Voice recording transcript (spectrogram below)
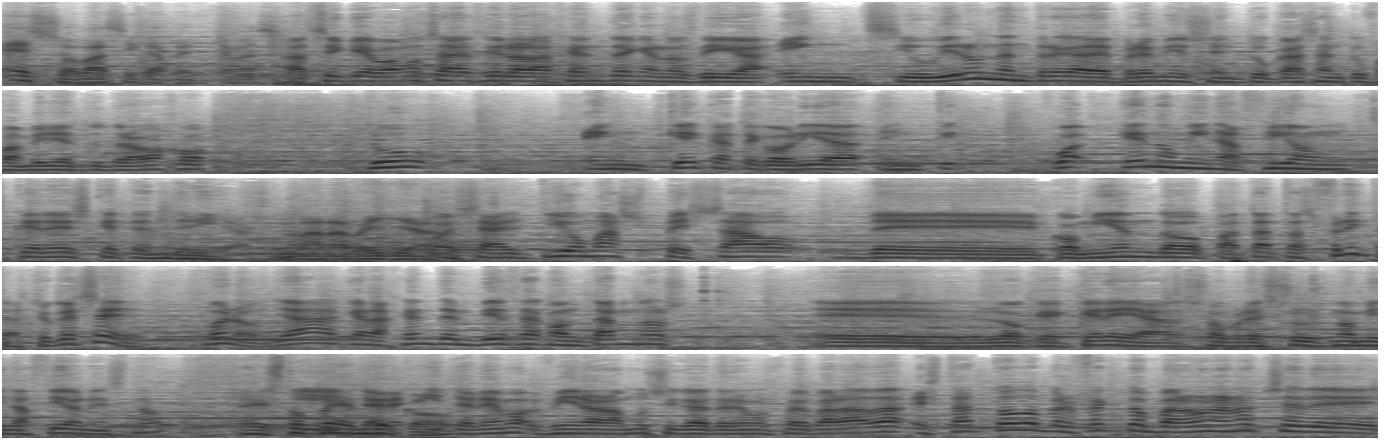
eso, básicamente. básicamente. Así que vamos a decir a la gente que nos diga, en, si hubiera una entrega de premios en tu casa, en tu familia, en tu trabajo, tú en qué categoría, en qué, cua- qué nominación crees que tendrías? no? Maravilla. Pues al tío más pesado de comiendo patatas fritas, yo qué sé. Bueno, ya que la gente empiece a contarnos eh, lo que crea sobre sus nominaciones, ¿no? Estupendo. Y, te- y tenemos, mira la música que tenemos preparada. Está todo perfecto para una noche de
